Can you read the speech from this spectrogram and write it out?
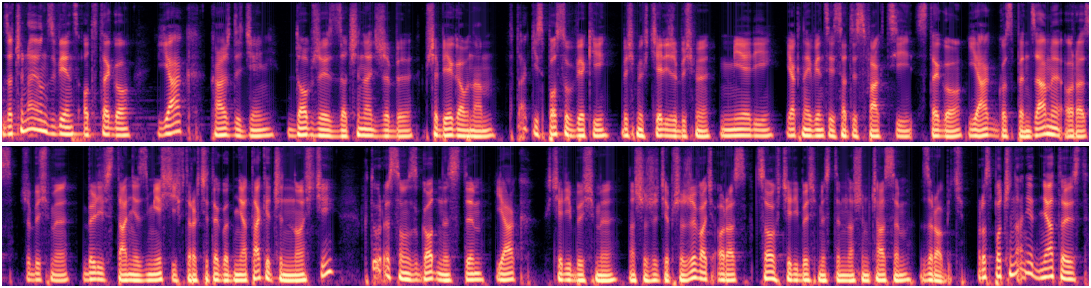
Zaczynając więc od tego, jak każdy dzień dobrze jest zaczynać, żeby przebiegał nam w taki sposób, w jaki byśmy chcieli, żebyśmy mieli jak najwięcej satysfakcji z tego, jak go spędzamy, oraz żebyśmy byli w stanie zmieścić w trakcie tego dnia takie czynności, które są zgodne z tym, jak chcielibyśmy nasze życie przeżywać oraz co chcielibyśmy z tym naszym czasem zrobić. Rozpoczynanie dnia to jest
